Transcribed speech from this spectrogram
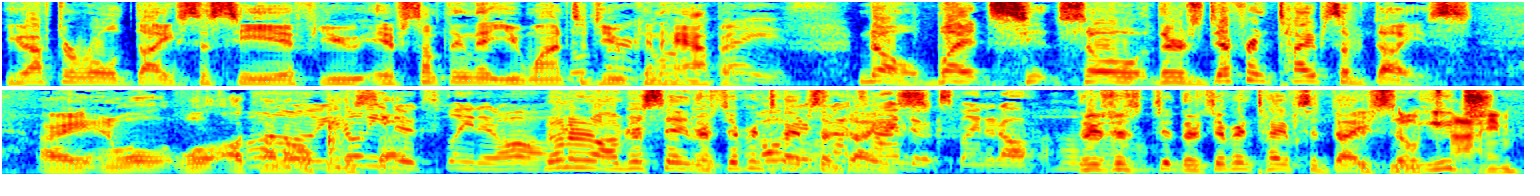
You have to roll dice to see if you if something that you want Those to do aren't can normal happen. dice. No, but s- so there's different types of dice. All right, and we'll we'll I'll kind of Oh, open you don't this need up. to explain it all. no, no, no. I'm just saying there's different Oh, types there's of not dice. time to explain it all. there's just there's different types of dice. There's so no each time.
